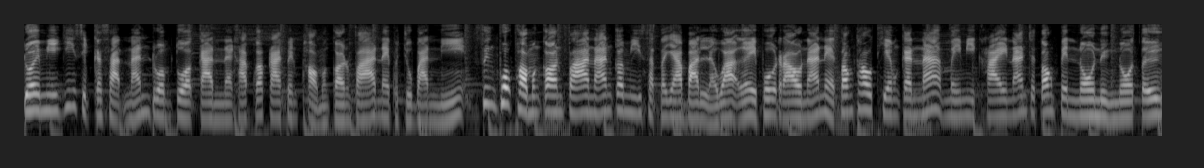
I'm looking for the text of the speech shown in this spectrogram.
โดยมี 20 กษัตริย์นั้นรวมตัวกันนะครับก็กลายเป็นเผ่ามังกรฟ้าในปัจจุบันนี้ ซึ่งพวกเผ่ามังกรฟ้านั้นก็มีสัตยาบันแหละว่าเอ้ยพวกเรานั้นเนี่ยต้องเท่าเทียมกันนะ ไม่มีใครนั้นจะต้องเป็นโนหนึ่งโนตึง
